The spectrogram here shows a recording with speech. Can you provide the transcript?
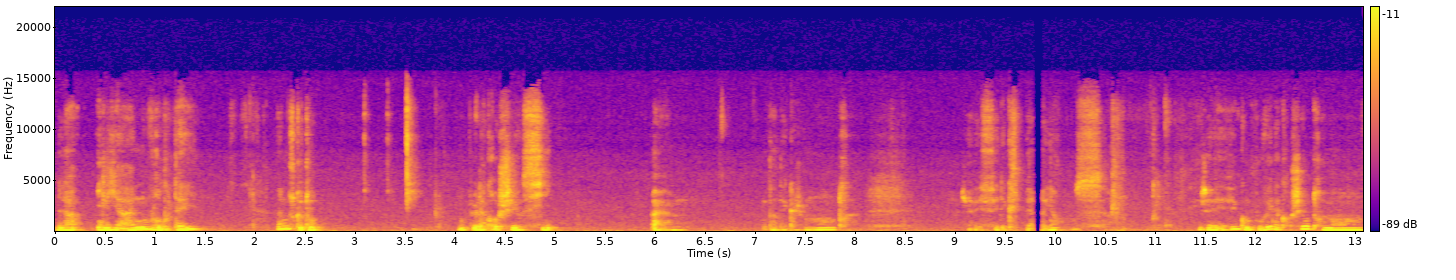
Là, il y a un ouvre-bouteille, un mousqueton. On peut l'accrocher aussi. Euh, attendez que je vous montre. J'avais fait l'expérience. J'avais vu qu'on pouvait l'accrocher autrement.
